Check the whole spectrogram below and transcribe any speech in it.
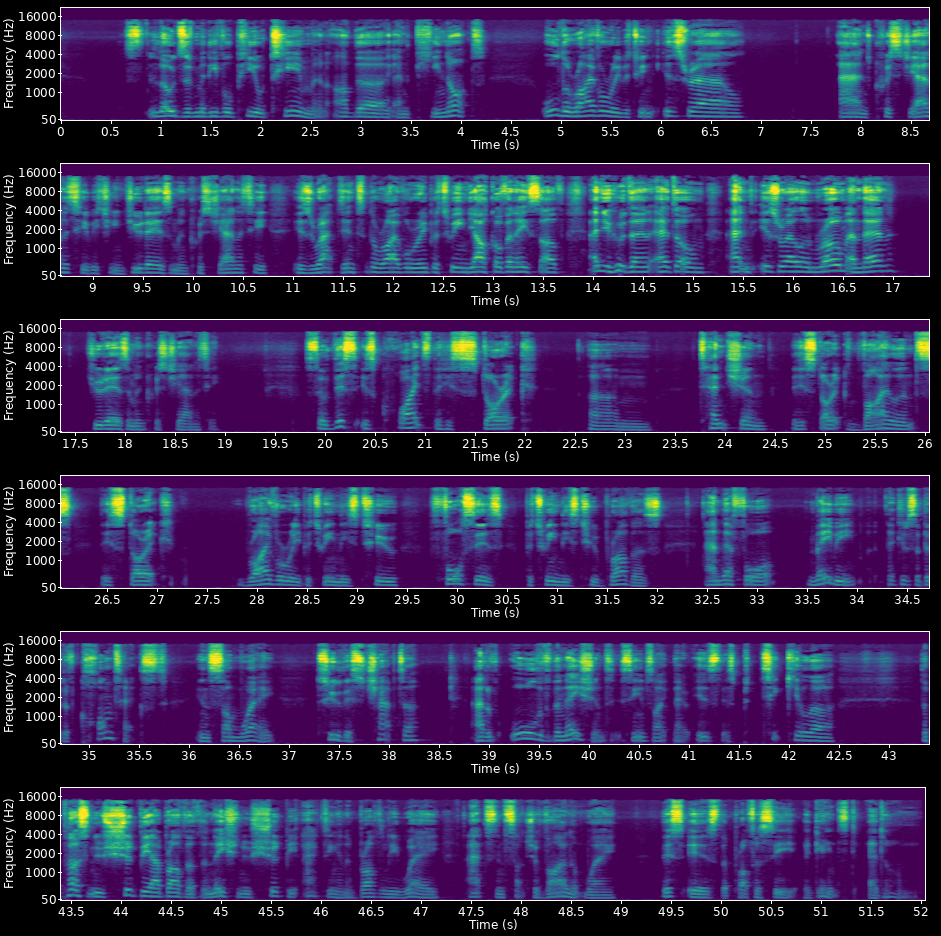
loads of medieval piyutim and other and kinot all the rivalry between Israel and Christianity, between Judaism and Christianity, is wrapped into the rivalry between Yaakov and Esav, and Yehuda and Edom, and Israel and Rome, and then Judaism and Christianity. So this is quite the historic um, tension, the historic violence, the historic rivalry between these two forces, between these two brothers, and therefore maybe that gives a bit of context in some way to this chapter. Out of all of the nations, it seems like there is this particular, the person who should be our brother, the nation who should be acting in a brotherly way, acts in such a violent way. This is the prophecy against Edom.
